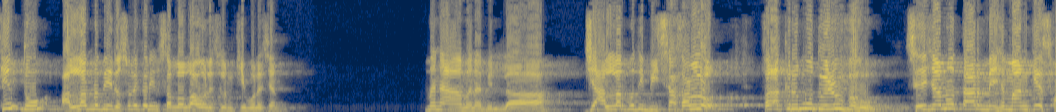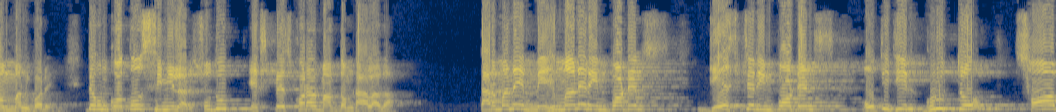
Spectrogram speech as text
কিন্তু আল্লাহ নবী রসুল করিম আলাইসাল্লাম কি বলেছেন? মানে আমানা বিল্লাহ। যে আল্লাহর প্রতি বিশ্বাস আনলো। ফাকরিমু দুরুফাহু সে যেন তার মেহমানকে সম্মান করে। দেখুন, কত সিমিলার শুধু এক্সপ্রেস করার মাধ্যমটা আলাদা। তার মানে মেহমানের ইম্পর্টেন্স গেস্টের ইম্পর্টেন্স অতিথির গুরুত্ব, সব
